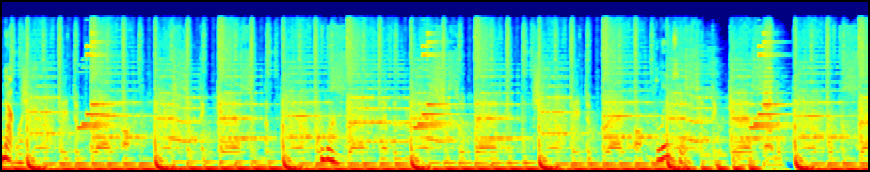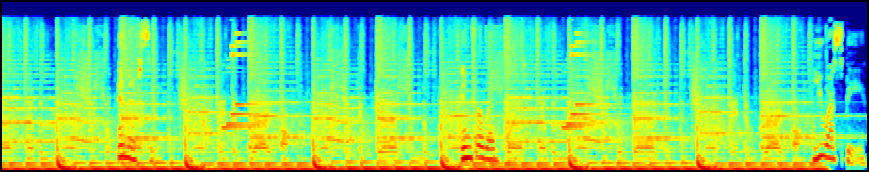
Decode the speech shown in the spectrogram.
Network. One. Bluetooth. NFC. Infrared port. USB.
